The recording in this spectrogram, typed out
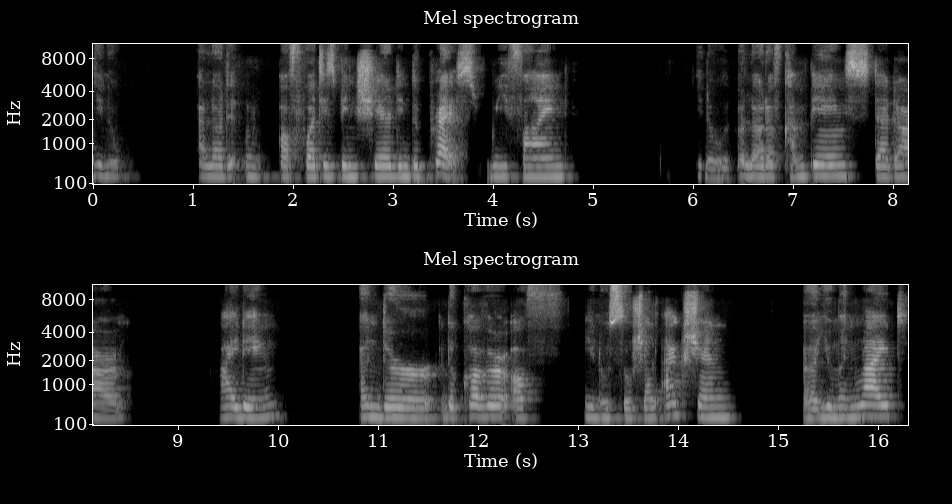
you know, a lot of what is being shared in the press. We find, you know, a lot of campaigns that are hiding under the cover of you know social action uh, human rights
